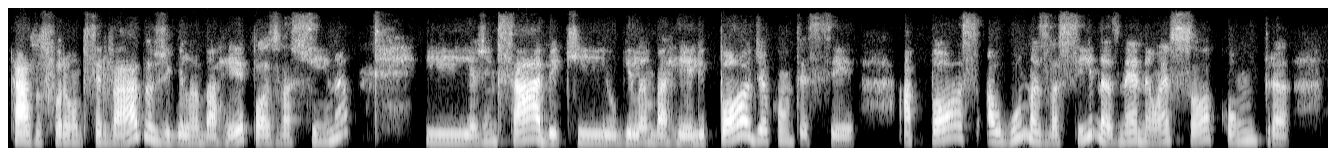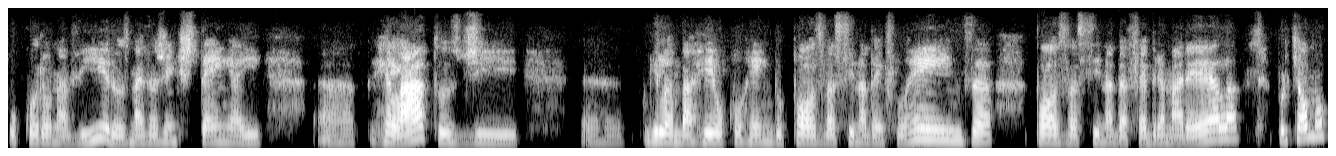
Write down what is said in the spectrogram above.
casos foram observados de Guillain-Barré pós-vacina, e a gente sabe que o Guillain-Barré ele pode acontecer após algumas vacinas, né? Não é só contra o coronavírus, mas a gente tem aí uh, relatos de uh, Guillain-Barré ocorrendo pós-vacina da influenza, pós-vacina da febre amarela, porque é, uma,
